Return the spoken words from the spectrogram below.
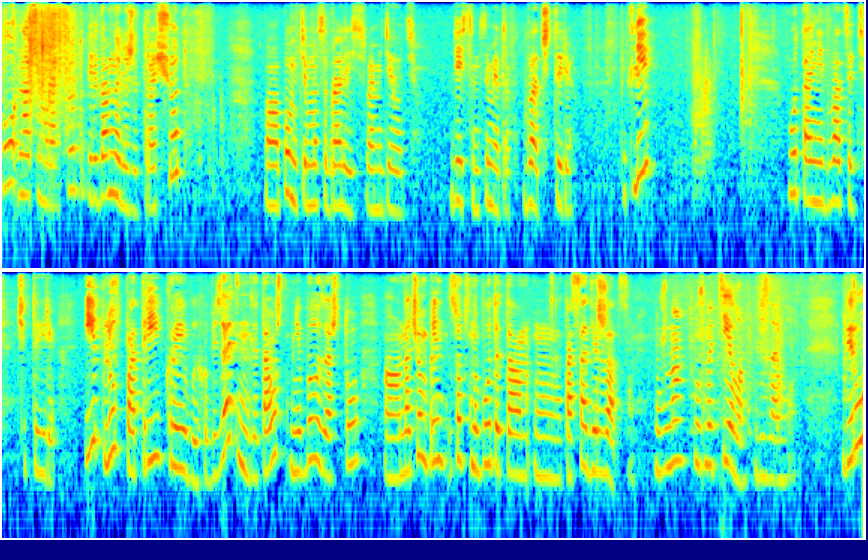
по нашему расчету, передо мной лежит расчет. А, помните, мы собрались с вами делать 10 сантиметров, 24 петли. Вот они, 24 и плюс по 3 краевых обязательно, для того, чтобы мне было за что, а, на чем, собственно, будет эта коса держаться. Нужно, нужно тело вязания. Беру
